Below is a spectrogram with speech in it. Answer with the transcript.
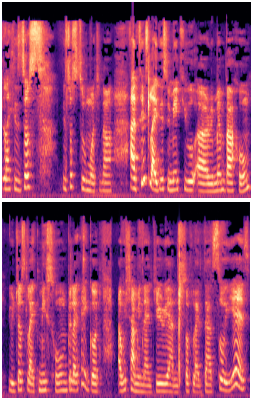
like it's just it's just too much now and things like this will make you uh remember home you just like miss home be like hey god i wish i'm in nigeria and stuff like that so yes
